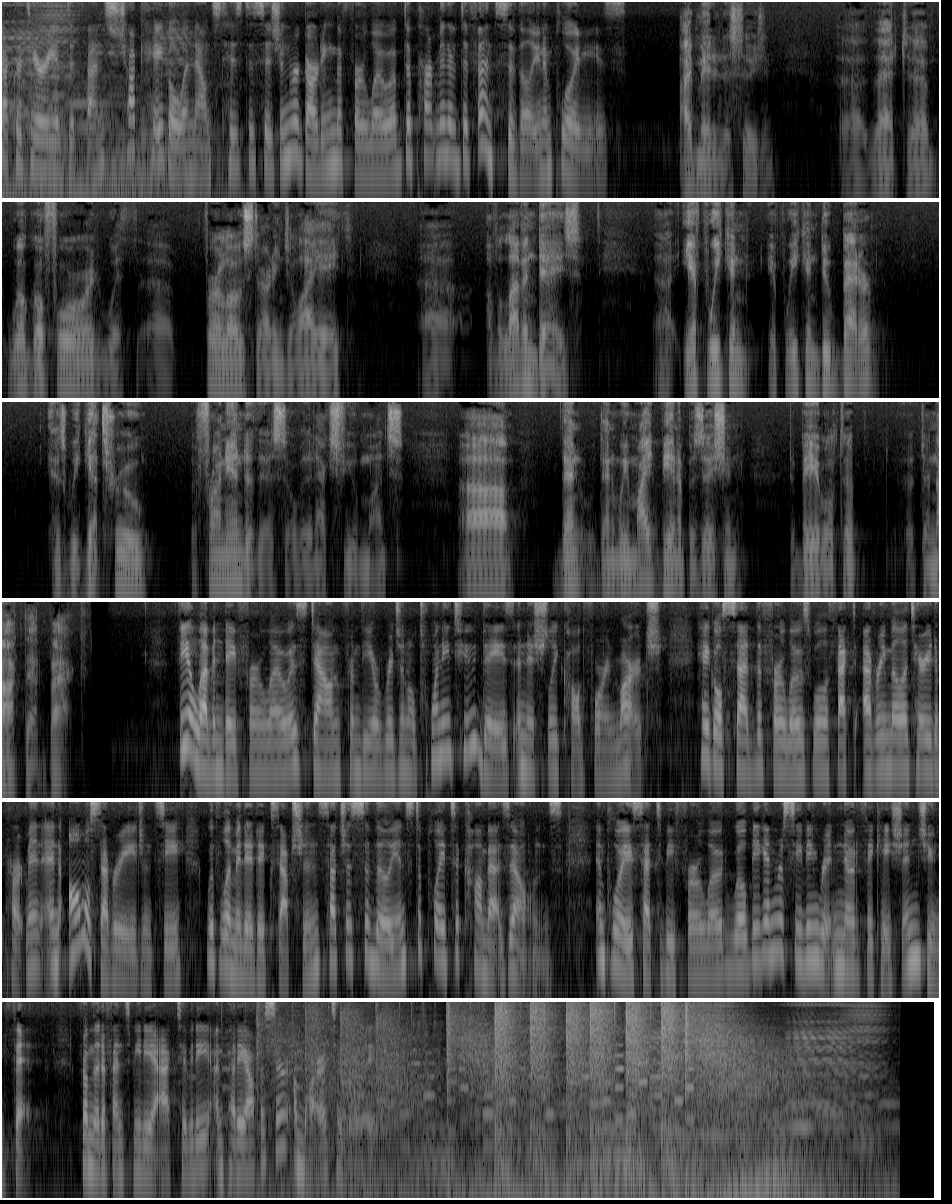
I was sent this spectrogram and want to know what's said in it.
Secretary of Defense Chuck Hagel announced his decision regarding the furlough of Department of Defense civilian employees. I've made a decision uh, that uh, we'll go forward with uh, furloughs starting July 8th uh, of 11 days. Uh, if we can, if we can do better as we get through the front end of this over the next few months, uh, then then we might be in a position to be able to to knock that back. The 11-day furlough is down from the original 22 days initially called for in March. Hagel said the furloughs will affect every military department and almost every agency, with limited exceptions, such as civilians deployed to combat zones. Employees set to be furloughed will begin receiving written notification June 5th. From the Defense Media Activity, I'm Petty Officer Amara Timberlake.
